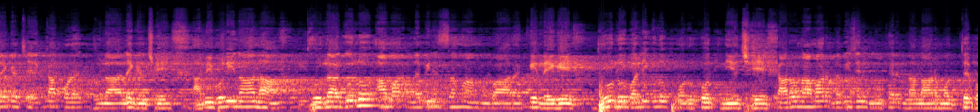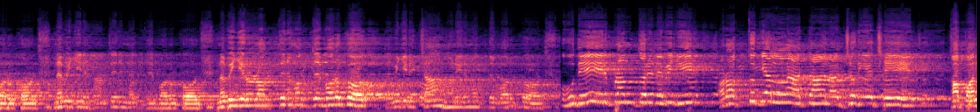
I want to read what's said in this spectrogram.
লেগেছে, কাপড়ে ধুলা লেগেছে। আমি বলি, না না, ধুলাগুলো আমার নবীর জামা মুবারকে লেগে ধুলো বালিগুলো বরকত নিয়েছে। কারণ আমার নবীজির মুখের লালার মধ্যে বরকত, নবীজির হাতের মধ্যে বরকত, নবীজির রক্তের মধ্যে বরকত, নবীজির চাহনির মধ্যে বরকত। ওদের প্রান্তরে নবীজির রক্তকে আল্লাহ তাআলা জড়িয়েছে। কপাল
